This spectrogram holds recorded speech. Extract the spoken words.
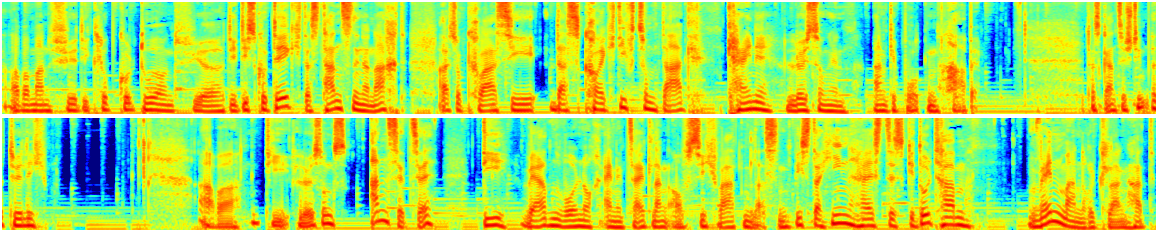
aber man für die Clubkultur und für die Diskothek, das Tanzen in der Nacht, also quasi das Korrektiv zum Tag, keine Lösungen angeboten habe. Das Ganze stimmt natürlich, aber die Lösungsansätze, die werden wohl noch eine Zeit lang auf sich warten lassen. Bis dahin heißt es Geduld haben, wenn man Rücklagen hat,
